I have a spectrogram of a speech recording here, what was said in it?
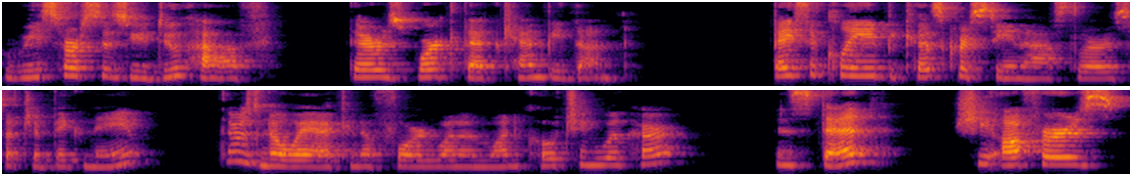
resources you do have, there's work that can be done. Basically, because Christine Hassler is such a big name, there's no way I can afford one on one coaching with her. Instead, she offers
